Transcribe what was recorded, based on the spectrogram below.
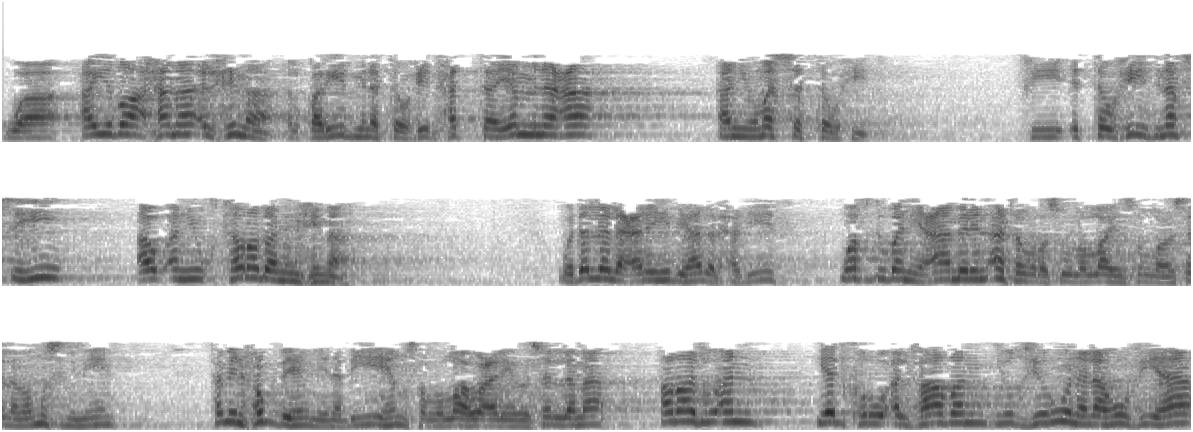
وأيضا حمى الحمى القريب من التوحيد حتى يمنع أن يمس التوحيد في التوحيد نفسه أو أن يقترب من حماه. ودلل عليه بهذا الحديث وفد بني عامر أتوا رسول الله صلى الله عليه وسلم مسلمين فمن حبهم لنبيهم صلى الله عليه وسلم أرادوا أن يذكروا ألفاظا يظهرون له فيها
